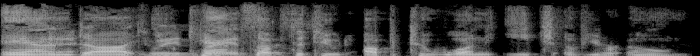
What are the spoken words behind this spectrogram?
And Okay. uh, you can't and six. substitute up to one each of your own.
